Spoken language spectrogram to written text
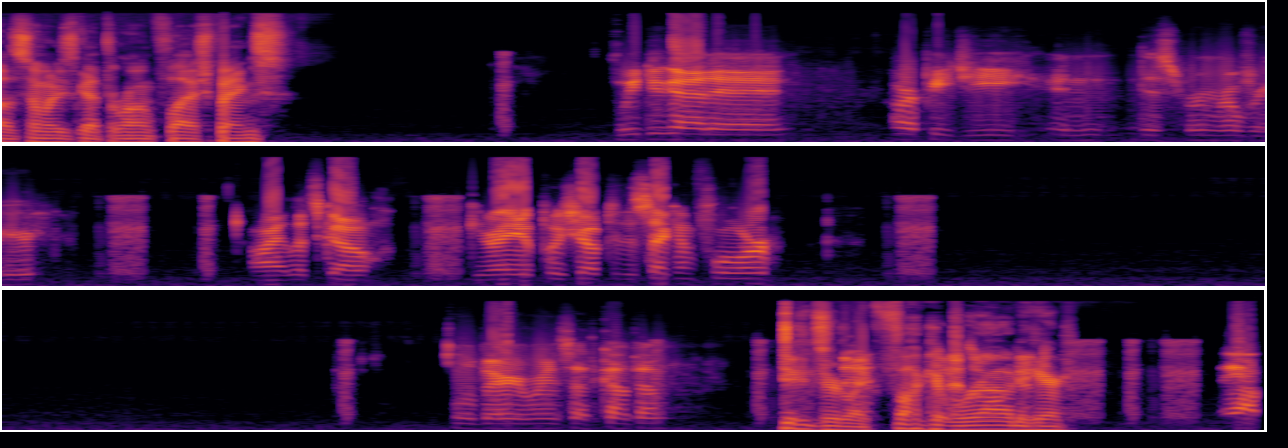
Oh, somebody's got the wrong flashbangs. We do got a RPG in this room over here. Alright, let's go. Get ready to push up to the second floor. Little barrier, we're inside the compound. Dudes are like, fuck it, we're out of here. Yeah.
